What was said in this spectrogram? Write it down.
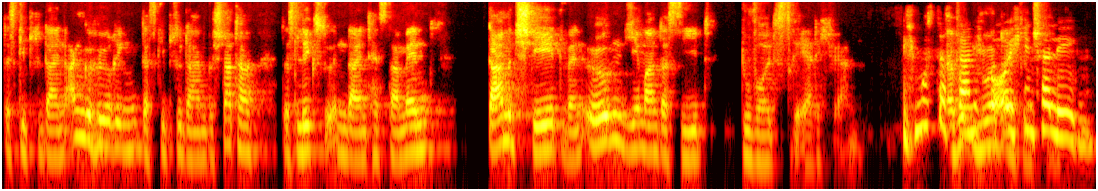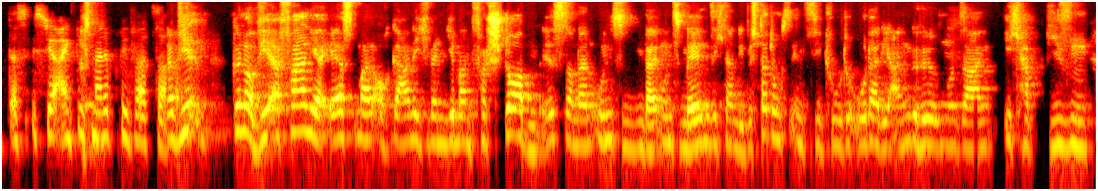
das gibst du deinen Angehörigen, das gibst du deinem Bestatter, das legst du in dein Testament, damit steht, wenn irgendjemand das sieht, du wolltest reerdigt werden. Ich muss das Da gar nicht bei euch hinterlegen. Das ist ja eigentlich Das, meine Privatsache. wir, genau, wir erfahren ja erstmal auch gar nicht, wenn jemand verstorben ist, sondern uns, bei uns melden sich dann die Bestattungsinstitute oder die Angehörigen und sagen, ich habe diesen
